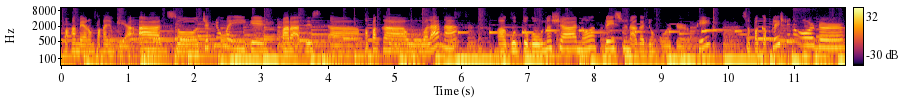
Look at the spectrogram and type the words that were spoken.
Baka meron pa kayong i-add. So, check nyo maigi para at least uh, kapag ka wala na, uh, good to go na siya, no? Place nyo na agad yung order, okay? So, pagka-place nyo ng order,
